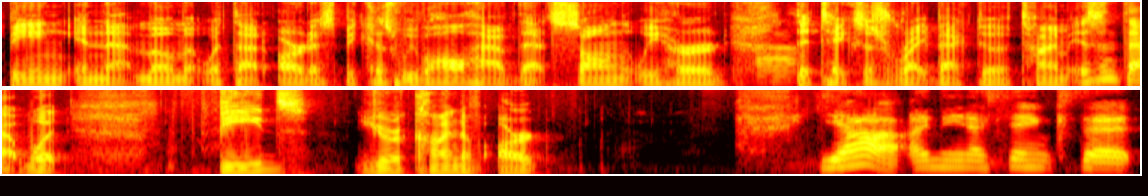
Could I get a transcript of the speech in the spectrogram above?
being in that moment with that artist because we've all have that song that we heard that takes us right back to a time isn't that what feeds your kind of art Yeah, I mean, I think that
